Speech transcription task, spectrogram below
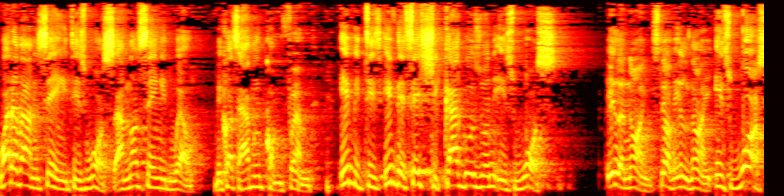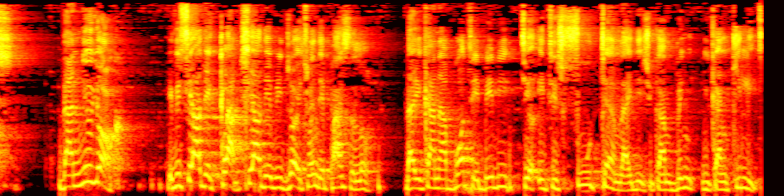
Whatever I'm saying, it is worse. I'm not saying it well because I haven't confirmed. If it is, if they say Chicago zone is worse, Illinois, state of Illinois, is worse than New York. If you see how they clap, see how they rejoice when they pass the law that you can abort a baby till it is full term like this. You can bring, you can kill it.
